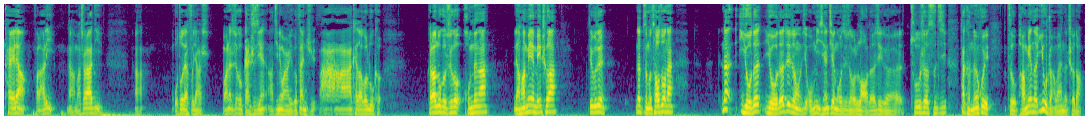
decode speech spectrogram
开一辆法拉利啊，玛莎拉蒂啊，我坐在副驾驶，完了之后赶时间啊，今天晚上有个饭局啊，开到个路口，开到路口之后红灯啊，两旁边没车啊。对不对？那怎么操作呢？那有的有的这种，就我们以前见过这种老的这个出租车司机，他可能会走旁边的右转弯的车道，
